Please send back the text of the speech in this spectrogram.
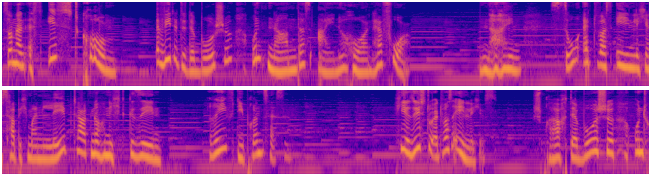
sondern es ist krumm, erwiderte der Bursche und nahm das eine Horn hervor. Nein, so etwas ähnliches habe ich meinen Lebtag noch nicht gesehen, rief die Prinzessin. Hier siehst du etwas ähnliches, sprach der Bursche und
